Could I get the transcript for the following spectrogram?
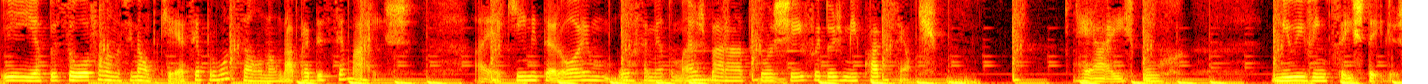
E a pessoa falando assim, não, porque essa é a promoção, não dá para descer mais. Aí aqui em Niterói, o orçamento mais barato que eu achei foi 2.400 reais por 1.026 telhas.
